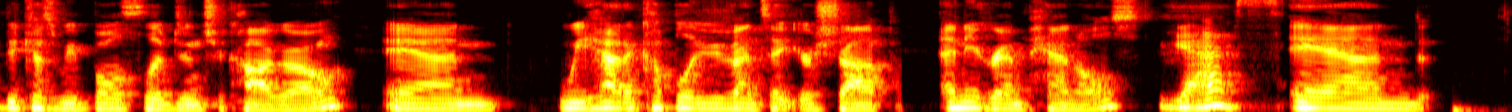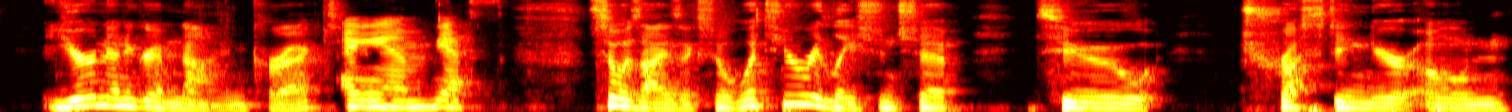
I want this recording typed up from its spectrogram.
because we both lived in Chicago and we had a couple of events at your shop, Enneagram panels. yes, And you're an Enneagram 9, correct? I am. Yes. So is Isaac. So, what's your relationship to trusting your own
